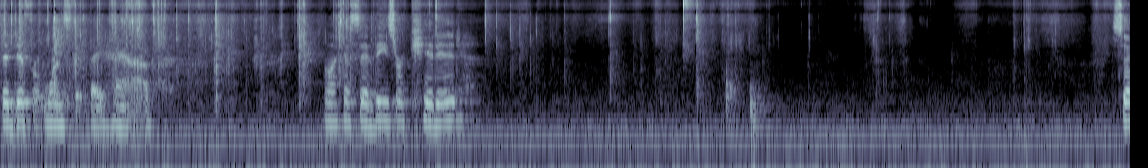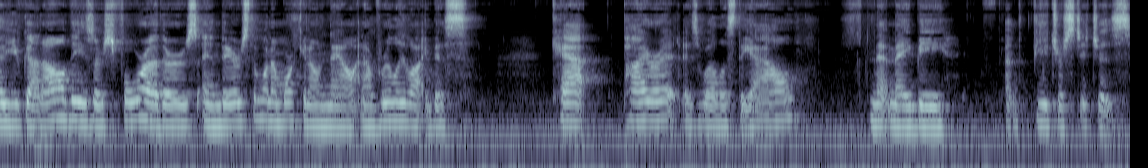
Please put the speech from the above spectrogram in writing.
the different ones that they have. Like I said, these are kitted. So you've got all these, there's four others, and there's the one I'm working on now, and I really like this cat pirate as well as the owl, and that may be uh, future stitches.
